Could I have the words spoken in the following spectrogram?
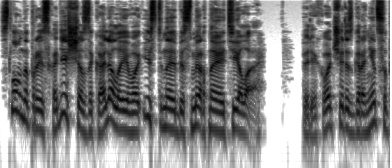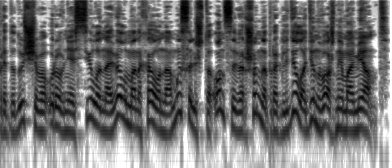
словно происходящее закаляло его истинное бессмертное тело. Переход через границу предыдущего уровня силы навёл Манхау на мысль, что он совершенно проглядел один важный момент.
